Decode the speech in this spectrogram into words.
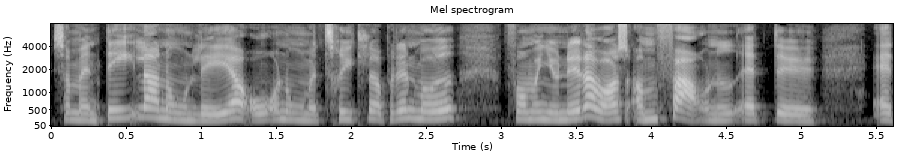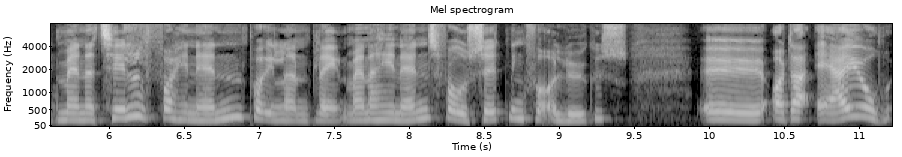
Så man deler nogle læger over nogle matrikler, og på den måde får man jo netop også omfavnet, at, at man er til for hinanden på en eller anden plan. Man er hinandens forudsætning for at lykkes. Øh, og der er jo,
